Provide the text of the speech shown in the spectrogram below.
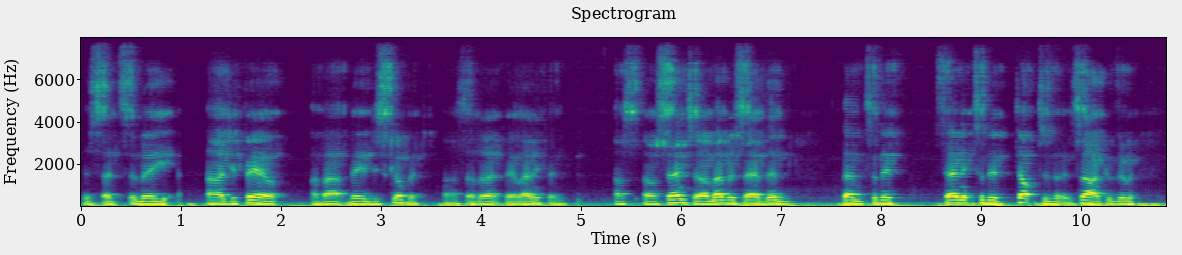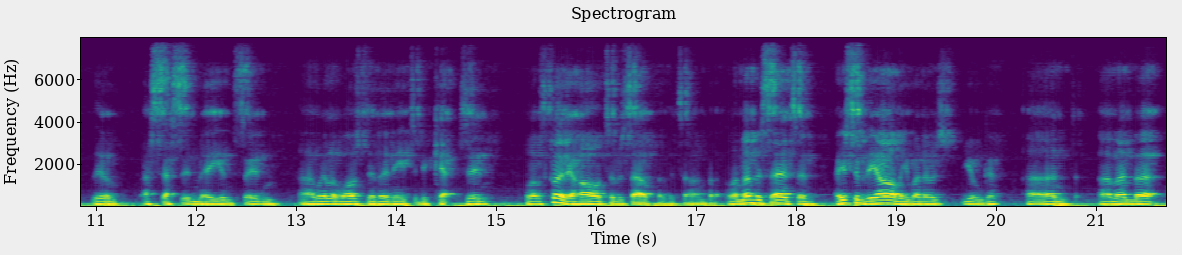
they said to me, "How do you feel about being discovered?" I said, "I don't feel anything." I was saying to, I remember saying them, them to the, saying it to the doctors at the time because they were, they were assessing me and seeing how ill I was. Did I need to be kept in? Well, I was clearly hard to myself at the time, but I remember saying to him, I used to be in the army when I was younger, and I remember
